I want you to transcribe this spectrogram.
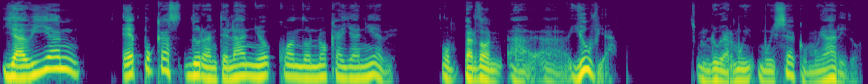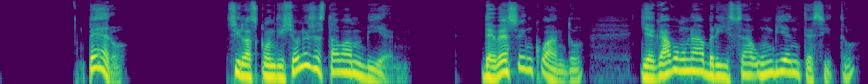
Y habían épocas durante el año cuando no caía nieve, o perdón, lluvia, un lugar muy, muy seco, muy árido. Pero si las condiciones estaban bien, de vez en cuando llegaba una brisa, un vientecito,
